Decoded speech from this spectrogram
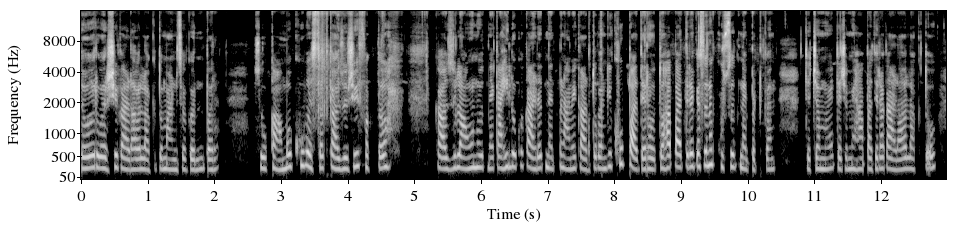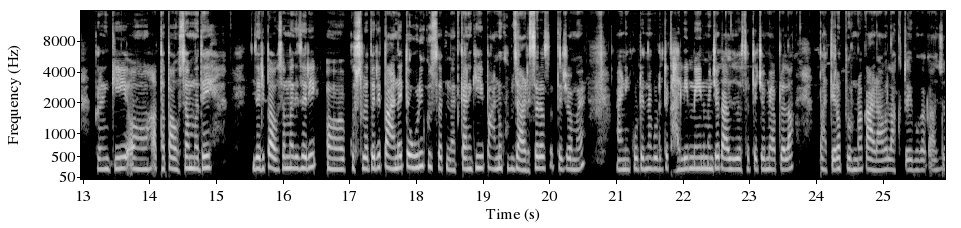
दरवर्षी काढावा लागतो माणसं करून परत. सो कामं खूप असतात काजूची. फक्त काजू लावून होत नाही. काही लोकं काढत नाहीत पण आम्ही काढतो कारण की खूप पातेरा होतो. हा पातेरा कसं ना कुसत नाही पटकन. त्याच्यामुळे त्याच्यामुळे हा पातेरा काढावा लागतो. कारण की आता पावसामध्ये जरी पावसामध्ये जरी कुसलं तरी पानं तेवढी कुसत नाहीत. कारण की ही पानं खूप जाडसर असतात त्याच्यामुळे. आणि कुठे ना कुठे ते खाली मेन म्हणजे काजू असतात. त्याच्यामुळे आपल्याला पातेरा पूर्ण काढावा लागतो आहे बघा काजू.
